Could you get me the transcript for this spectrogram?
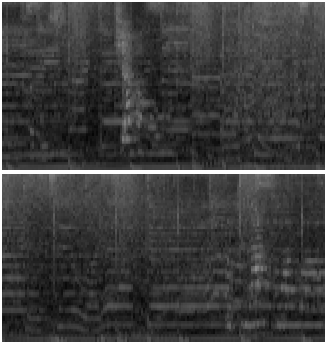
jedenfalls, ciao. Gute Nacht, Mama.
